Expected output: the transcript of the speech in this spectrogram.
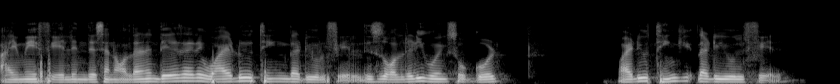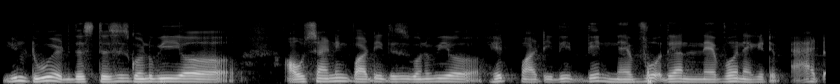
i may fail in this and all that and they say why do you think that you will fail? This is already going so good. Why do you think that you will fail? You'll do it. This this is going to be a outstanding party this is going to be a hit party. They they never they are never negative at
